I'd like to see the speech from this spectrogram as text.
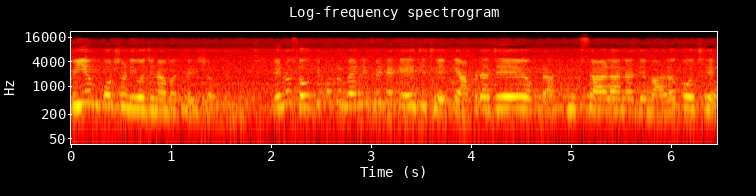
પીએમ પોષણ યોજનામાં થઈ શકે. એનું સૌથી મોટું બેનિફિટ એક એ જ છે કે આપણા જે પ્રાથમિક શાળાના જે બાળકો છે,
